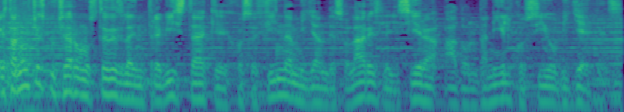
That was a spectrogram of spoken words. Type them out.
Esta noche escucharon ustedes la entrevista que Josefina Millán de Solares le hiciera a don Daniel Cosío Villegas.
